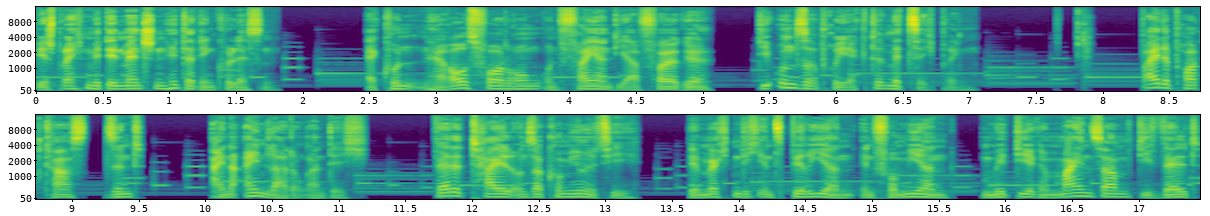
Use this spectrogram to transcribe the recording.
Wir sprechen mit den Menschen hinter den Kulissen, erkunden Herausforderungen und feiern die Erfolge, die unsere Projekte mit sich bringen. Beide Podcasts sind eine Einladung an dich, werde Teil unserer Community. Wir möchten dich inspirieren, informieren und mit dir gemeinsam die Welt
